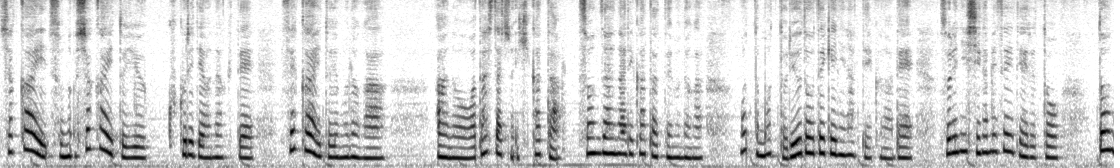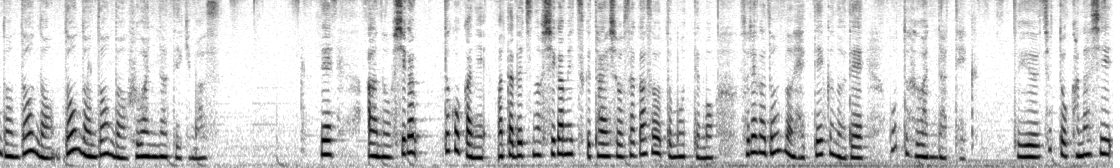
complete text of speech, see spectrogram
社会その社会というくくりではなくて世界というものがあの私たちの生き方存在の在り方というものがもっともっと流動的になっていくのでそれにしがみついているとどんどんどんどんどんどんどんどん不安になっていきます。であのしがどこかにまた別のしがみつく対象を探そうと思ってもそれがどんどん減っていくのでもっと不安になっていくというちょっと悲しい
